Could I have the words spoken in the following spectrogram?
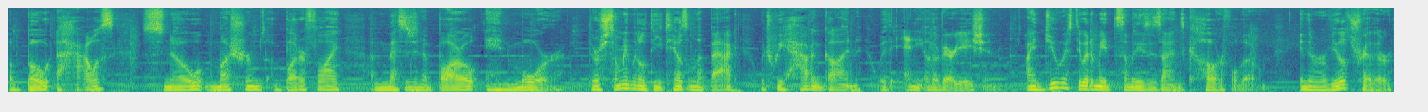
a boat, a house, snow, mushrooms, a butterfly, a message in a bottle, and more. There are so many little details on the back which we haven't gotten with any other variation. I do wish they would have made some of these designs colorful though. In the reveal trailer,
